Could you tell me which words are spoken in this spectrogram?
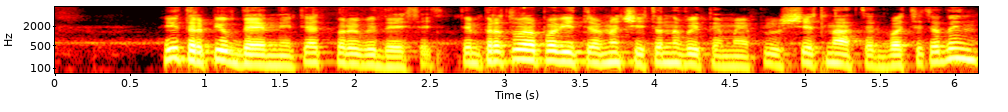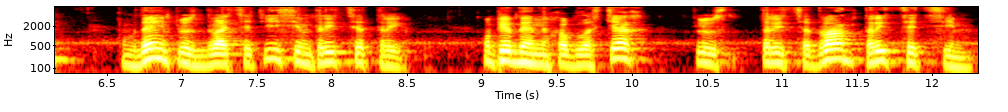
Вітер південний 5 10. Температура повітря вночі становитиме плюс 16-21, вдень плюс 28-33. У південних областях плюс 32-37.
